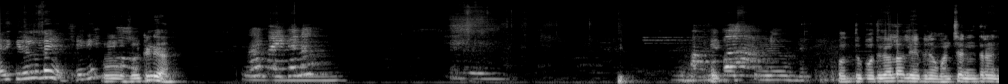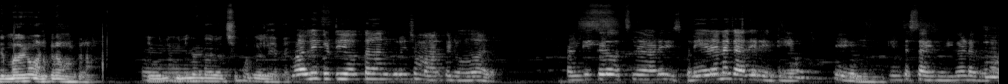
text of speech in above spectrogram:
ఐదు కిలోలు ఉన్నాయి ఇవి. పొద్దు పొద్దుగాల లేపినాం. మంచిగా నిద్ర నిమ్మలంగా అనుకున్నాం. అనుకున్నాం ఉల్లిగడ్డలు వచ్చి పొద్దుగా లేపాయి మళ్ళీ ఇప్పుడు ఒక్క దాని గురించి మార్కెట్ పోవాలి. అందుకే ఇక్కడ వచ్చిన వాడే తీసుకుని ఏదైనా గదే రేట్ ఇంత సైజు ఉల్లిగడ్డ కూడా.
